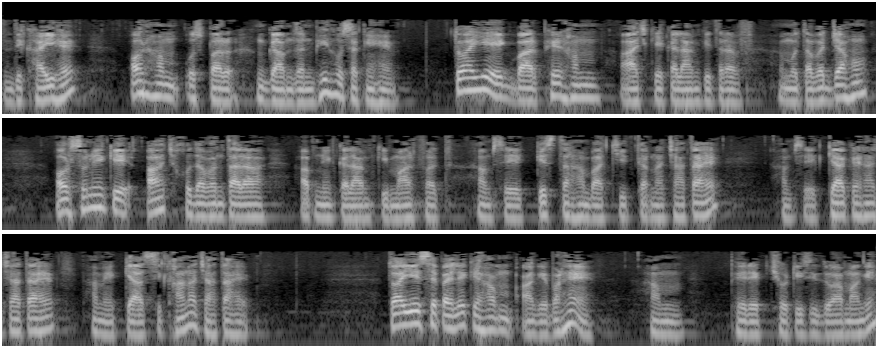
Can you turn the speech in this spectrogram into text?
دکھائی ہے اور ہم اس پر گامزن بھی ہو سکے ہیں۔ تو آئیے ایک بار پھر ہم آج کے کلام کی طرف متوجہ ہوں اور سنیں کہ آج خدا ون تعالی اپنے کلام کی معرفت ہم سے کس طرح بات چیت کرنا چاہتا ہے، ہم سے کیا کہنا چاہتا ہے، ہمیں کیا سکھانا چاہتا ہے۔ تو آئیے اس سے پہلے کہ ہم آگے بڑھیں۔ ہم پھر ایک چھوٹی سی دعا مانگیں۔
